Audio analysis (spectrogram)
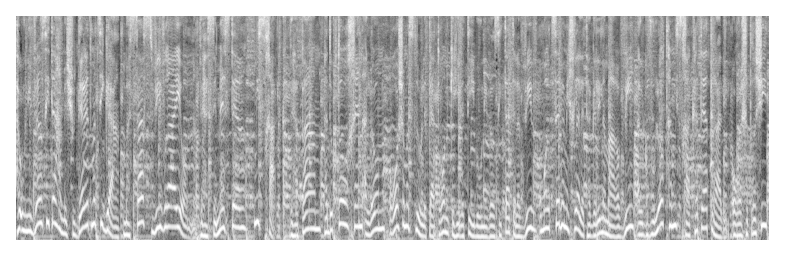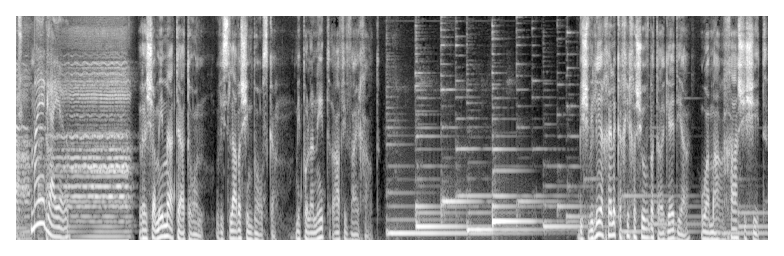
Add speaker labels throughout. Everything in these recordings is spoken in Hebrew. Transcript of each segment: Speaker 1: האוניברסיטה המשודרת מציגה מסע סביב רעיון, והסמסטר משחק. והפעם הדוקטור חן אלון, ראש המסלול לתיאטרון קהילתי באוניברסיטת תל אביב, ומרצה במכללת הגליל המערבי על גבולות המשחק התיאטרלי. עורכת ראשית, מאיה גאייר.
Speaker 2: רשמים מהתיאטרון, ויסלבה שימבורסקה, מפולנית רפי וייכרט. בשבילי החלק הכי חשוב בטרגדיה הוא המערכה השישית.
